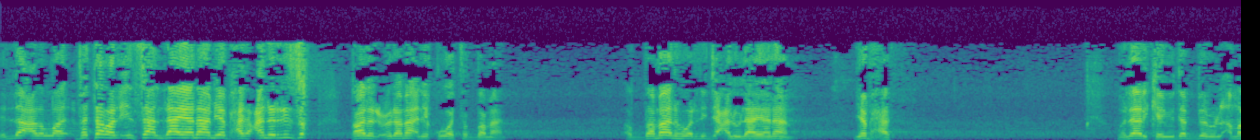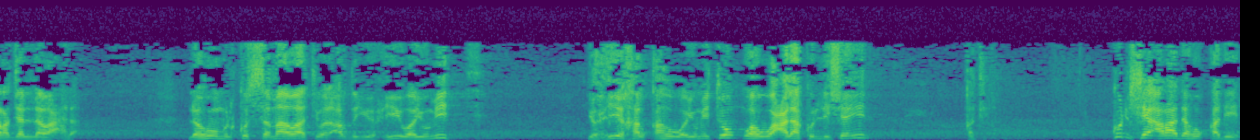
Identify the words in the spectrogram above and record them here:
إلا على الله. فترى الإنسان لا ينام يبحث عن الرزق. قال العلماء لقوة الضمان. الضمان هو اللي جعله لا ينام يبحث. ولذلك يدبر الأمر جل وعلا. له ملك السماوات والأرض يحيي ويميت. يحيي خلقه ويميتهم وهو على كل شيء قدير. كل شيء أراده قدير.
